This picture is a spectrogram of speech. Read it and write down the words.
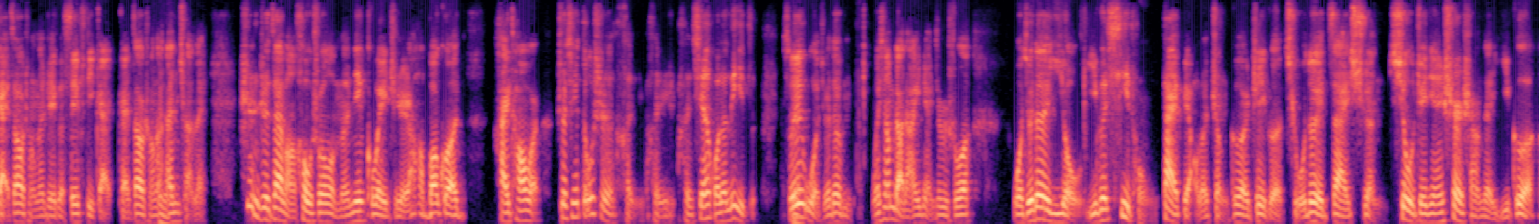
改造成了这个 safety 改改造成了安全位，甚至再往后说我们 Nick 位置，然后包括 High Tower，这些都是很很很鲜活的例子。所以我觉得我想表达一点就是说，我觉得有一个系统代表了整个这个球队在选秀这件事上的一个。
